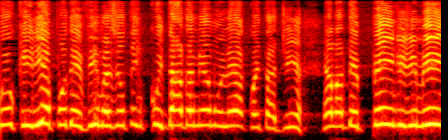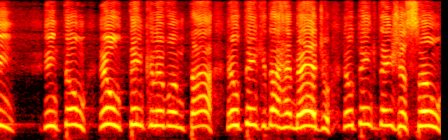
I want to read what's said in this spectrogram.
eu queria poder vir, mas eu tenho que cuidar da minha mulher, coitadinha, ela depende de mim. Então eu tenho que levantar, eu tenho que dar remédio, eu tenho que dar injeção,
